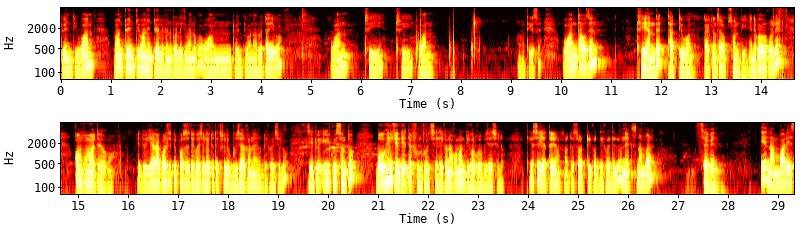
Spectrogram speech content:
twenty one one twenty one into eleven কৰিলে কিমান হ'ব? ওৱান টুৱেণ্টি ওৱান আৰু এটা আহিব। ওৱান থ্ৰী থ্ৰী ওৱান অঁ ঠিক আছে. One thousand three hundred thirty one correct answer option B এনেকুৱাকৈ কৰিলে কম সময়তে হ'ব। কিন্তু ইয়াৰ আগৰ যিটো প্ৰচেছ দেখুৱাইছিলোঁ সেইটোত একচুৱেলি বুজাৰ কাৰণে দেখুৱাইছিলোঁ। যিহেতু এই কুৱেশ্যনটো বহুখিনি কেণ্ডিডেটে ভুল কৰিছে সেইকাৰণে অকণমান দীঘলকৈ বুজাইছিলোঁ। ঠিক আছে ইয়াতে সিহঁতে শ্বৰ্ট ট্ৰিকত দেখুৱাই দিলোঁ। Next number seven a number is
